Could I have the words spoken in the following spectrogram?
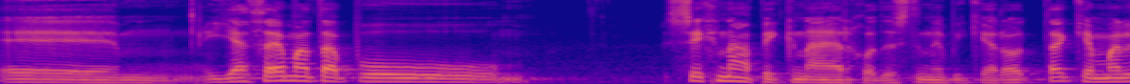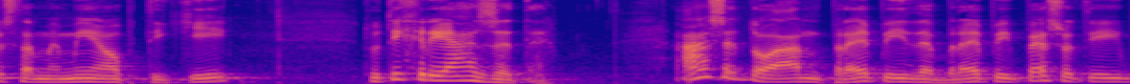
militaire.gr για θέματα που συχνά πυκνά έρχονται στην επικαιρότητα και μάλιστα με μία οπτική του τι χρειάζεται Άσε το αν πρέπει ή δεν πρέπει, πες ότι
